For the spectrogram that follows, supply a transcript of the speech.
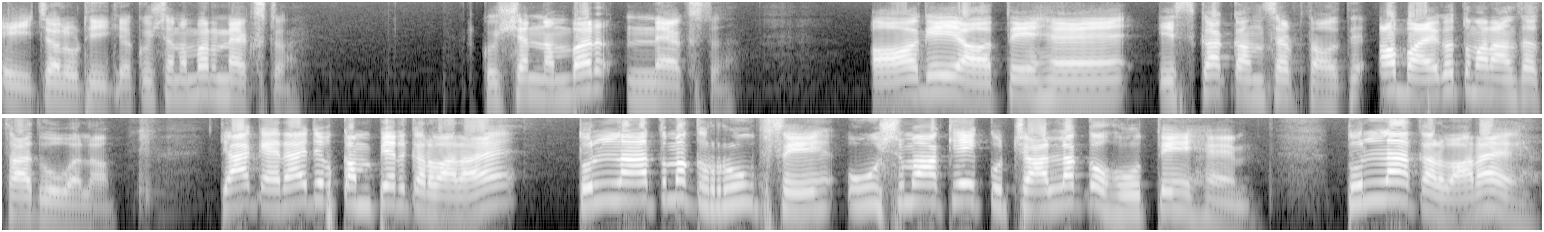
ए, चलो ठीक है, question number next. Question number next. आगे आते हैं, इसका कंसेप्ट होते अब आएगा तुम्हारा आंसर शायद वो वाला। क्या कह रहा है, जब कंपेयर करवा रहा है, तुलनात्मक रूप से ऊष्मा के कुचालक होते हैं। तुलना करवा रहा है,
